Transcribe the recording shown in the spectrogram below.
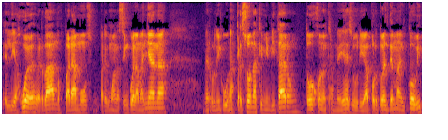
el día jueves, ¿verdad? Nos paramos, me paré como a las 5 de la mañana, me reuní con unas personas que me invitaron, todos con nuestras medidas de seguridad por todo el tema del COVID,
